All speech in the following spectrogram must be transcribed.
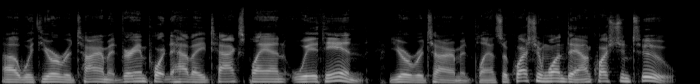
uh, with your retirement. Very important to have a tax plan within your retirement plan. So, question one down. Question two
